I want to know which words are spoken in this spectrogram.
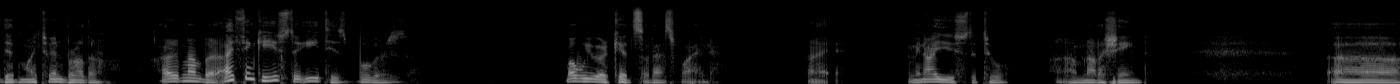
did my twin brother. I remember i think he used to eat his boogers. But we were kids so that's fine right I mean, I used to too. I'm not ashamed. Uh,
